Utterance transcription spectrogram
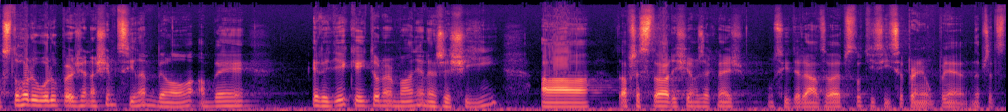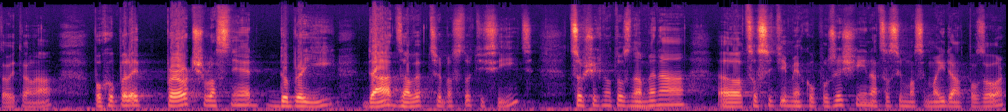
z toho důvodu, protože naším cílem bylo, aby i lidi, kteří to normálně neřeší, a ta představa, když jim řekneš, musíte dát za web 100 tisíc, je pro ně úplně nepředstavitelná, pochopili, proč vlastně je dobrý dát za web třeba 100 tisíc, co všechno to znamená, eh, co si tím jako pořeší, na co si mají dát pozor.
